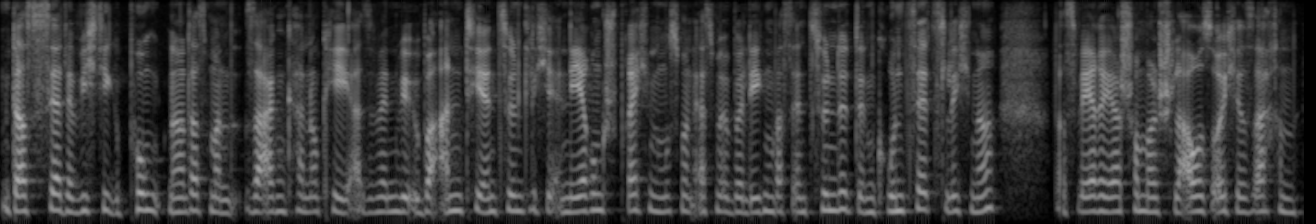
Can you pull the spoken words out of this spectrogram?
das ist ja der wichtige Punkt, ne, dass man sagen kann, okay, also wenn wir über antientzündliche Ernährung sprechen, muss man erstmal überlegen, was entzündet denn grundsätzlich, ne? Das wäre ja schon mal schlau, solche Sachen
